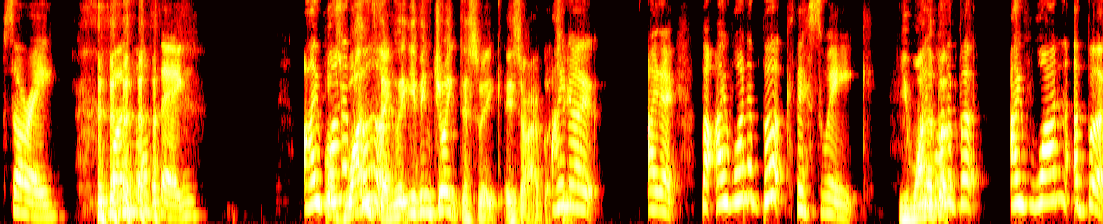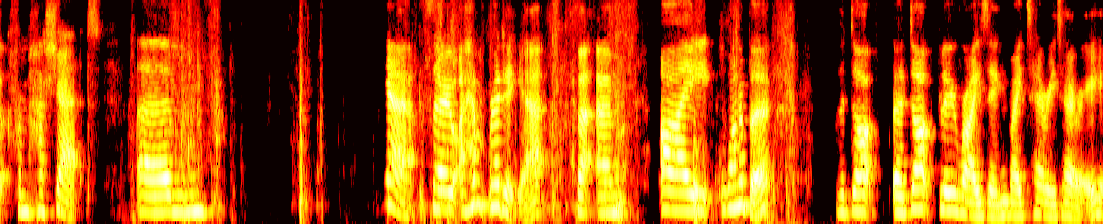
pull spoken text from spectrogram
Sorry, one more thing. I What's one book. thing that you've enjoyed this week? Eh, Sorry, I've got. I know, I know, but I won a book this week. You want I a won book? a book. I won a book from Hachette. Um, yeah, so I haven't read it yet, but um, I won a book, the Dark uh, Dark Blue Rising by Teri Terry,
